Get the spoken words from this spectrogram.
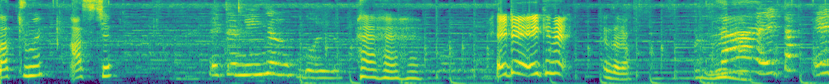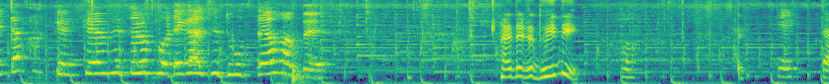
বাথরুমে আসছে। এটা যাবে বলল। হ্যাঁ হ্যাঁ হ্যাঁ। এটা এইখানে দাঁড়াও। না এটা এটা কেকের ভিতরে পড়ে গেছে ধুতে হবে। হ্যাঁ তো এটা ধুই দি। কেকটা।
